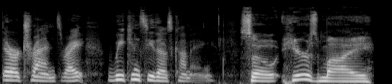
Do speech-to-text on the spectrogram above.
there are trends, right? We can see those coming. So here's my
